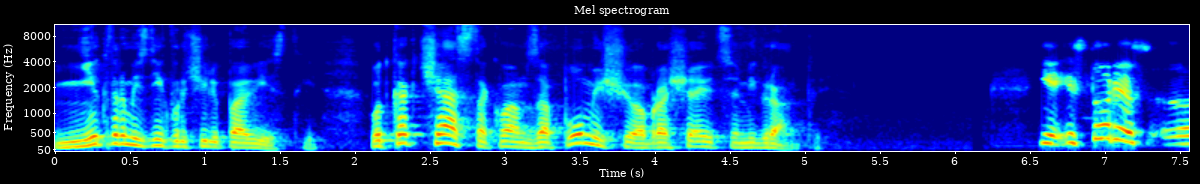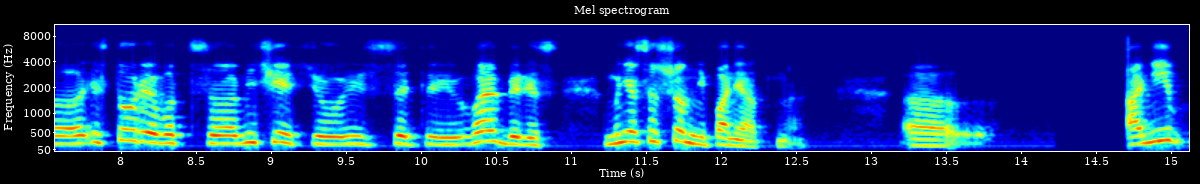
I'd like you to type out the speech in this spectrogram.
Некоторым из них вручили повестки. Вот как часто к вам за помощью обращаются мигранты? Не, история, э, история вот с мечетью из этой Вайберис мне совершенно непонятна. Э, они,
